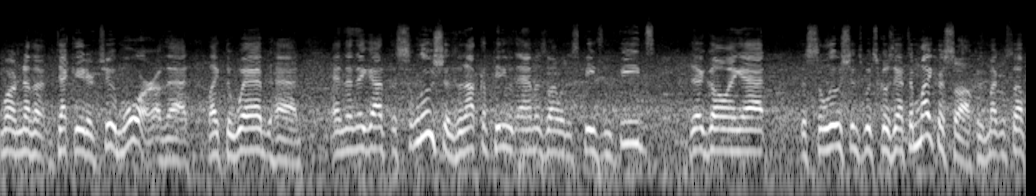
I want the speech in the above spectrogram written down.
more another decade or two more of that, like the web had. And then they got the solutions. They're not competing with Amazon with the speeds and feeds. They're going at the solutions which goes after Microsoft, because Microsoft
